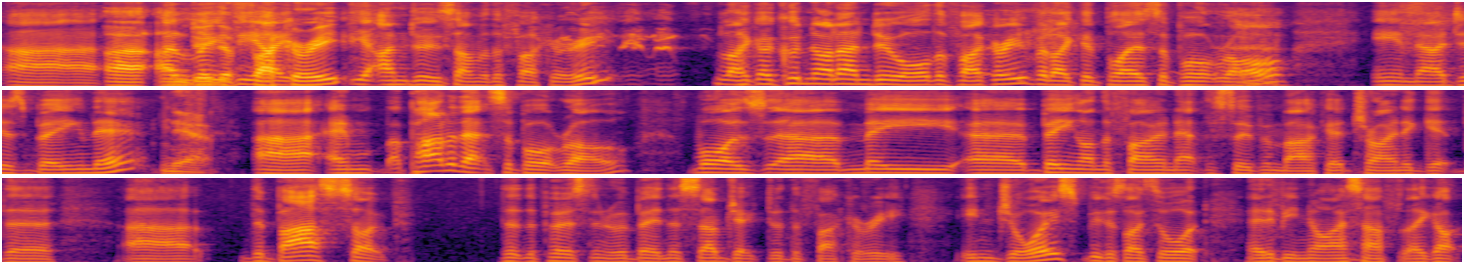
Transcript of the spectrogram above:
uh, undo the fuckery? Yeah, undo some of the fuckery. like I could not undo all the fuckery, but I could play a support role in uh, just being there. Yeah. Uh, and a part of that support role was uh, me uh, being on the phone at the supermarket trying to get the uh, the bar soap that the person who had been the subject of the fuckery enjoys because I thought it'd be nice after they got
